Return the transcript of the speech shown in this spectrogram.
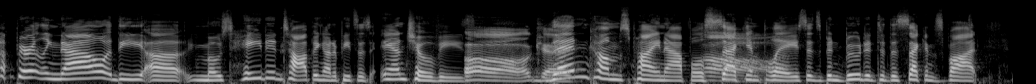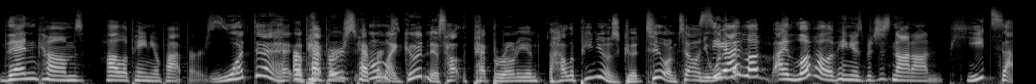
Apparently now the uh, most hated topping on a pizza is anchovies. Oh, okay. Then comes pineapple, second place. It's been booted to the second spot. Then comes jalapeno peppers. What the heck? Or Uh, peppers, Oh my goodness, Jal- pepperoni and jalapeno is good too. I'm telling you. See, what I love I love jalapenos, but just not on pizza.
